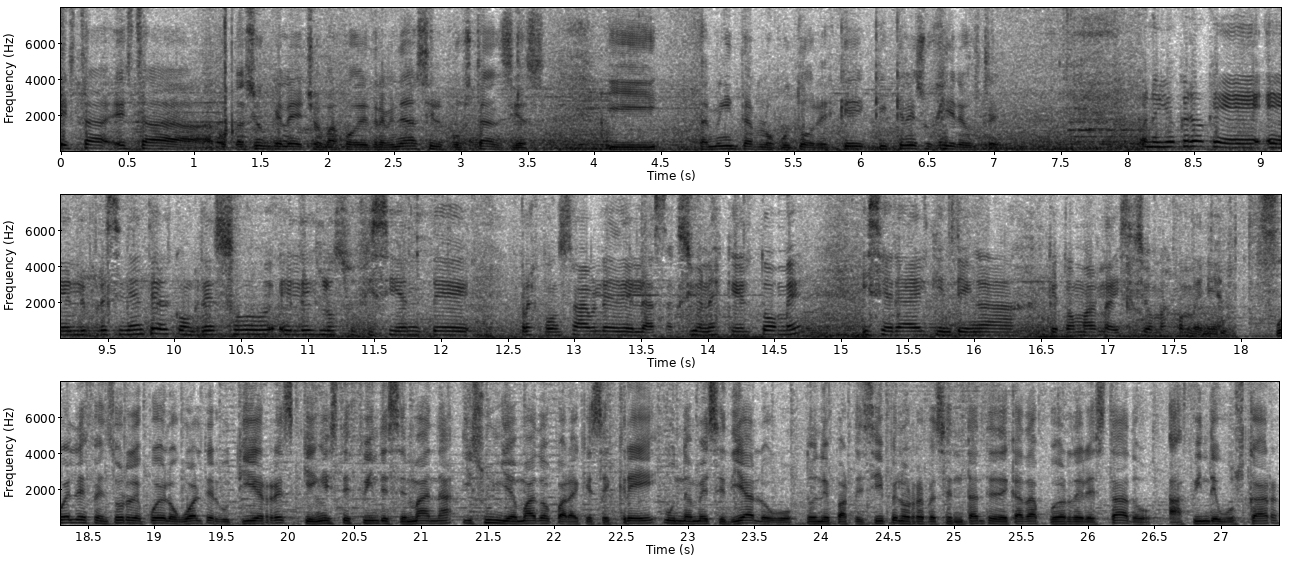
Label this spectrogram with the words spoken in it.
esta, esta aportación que le he hecho bajo determinadas circunstancias y también interlocutores, ¿qué, qué le sugiere a usted? Bueno, yo creo que el presidente del Congreso, él es lo suficiente responsable de las acciones que él tome y será él quien tenga que tomar la decisión más conveniente. Fue el defensor del pueblo Walter Gutiérrez quien este fin de semana hizo un llamado para que se cree una mesa de diálogo donde participen los representantes de cada poder del Estado a fin de buscar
